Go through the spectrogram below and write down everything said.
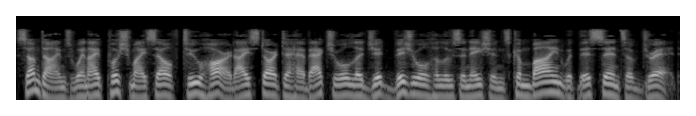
Sometimes when I push myself too hard I start to have actual legit visual hallucinations combined with this sense of dread.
